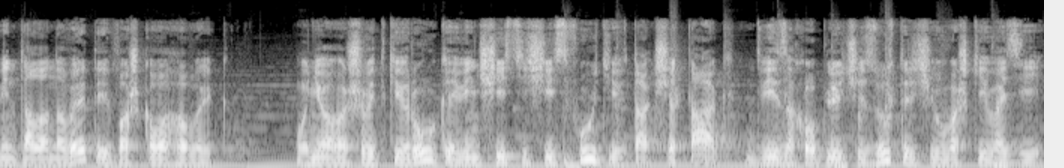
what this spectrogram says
Він талановитий важковаговик. У нього швидкі руки, він 6,6 футів, так що так, дві захоплюючі зустрічі у важкій вазі.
